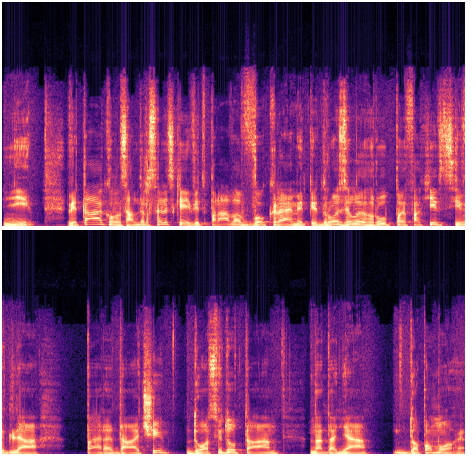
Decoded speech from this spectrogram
Ні, відтак Олександр Сирський відправив в окремі підрозділи групи фахівців для передачі досвіду та надання. Допомоги.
